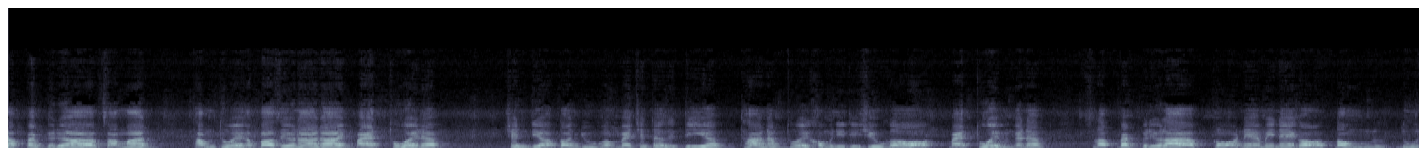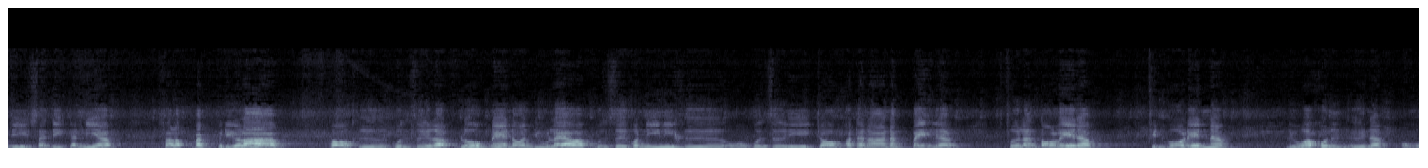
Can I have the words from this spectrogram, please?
ครับแป๊บเกเดอร์ครับสามารถ ทำถ้วยกับบาร์เซโลนาได้ 8 ถ้วยนะครับ เช่นเดียวกับตอนอยู่กับแมนเชสเตอร์ซิตี้ครับ ถ้านับถ้วยคอมมูนิตี้ชิลก็ 8 ถ้วยเหมือนกันนะครับสำหรับแบ็คเกเดล่าครับก็แน่ไม่แน่ก็ต้องดูที่สถิติกันนี่ครับสำหรับแบ็คเกเดล่าครับก็คือคุณซื้อระดับโลกแน่นอนอยู่แล้วครับคุณซื้อคนนี้นี่คือโอ้โหคุณซื้อที่จอมพัฒนานักเตะเลยครับเฟอร์รันตอเรสครับฟินโฟเดนนะครับหรือว่าคนอื่นๆนะครับโอ้โห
